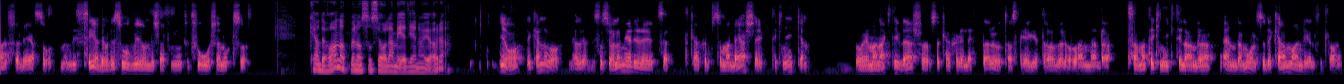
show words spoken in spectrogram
varför det är så. Men vi ser det och det såg vi i undersökningen för två år sedan också. Kan det ha något med de sociala medierna att göra? Ja, det kan det vara. Sociala medier är ett sätt kanske som man lär sig tekniken. Och är man aktiv där så, så kanske det är lättare att ta steget över och använda samma teknik till andra ändamål. Så det kan vara en delförklaring.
